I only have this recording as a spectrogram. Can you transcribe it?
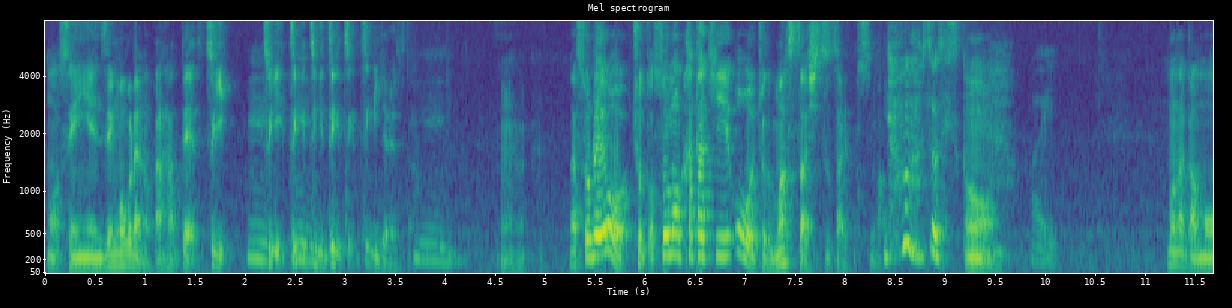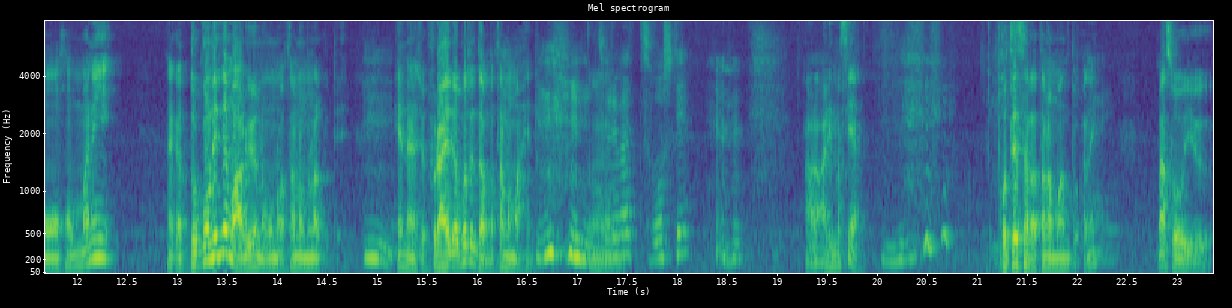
もう1000円前後ぐらいのお金払って、次、うん次、次、うん次、次、次、次じゃないですか。ううん。だんからそれを、ちょっとその形をちょっとマスターしつつあります、今。うん。そうですかはいもうなんかもうほんまに、なんかどこにでもあるようなものを頼まなくて。うん変な話、フライドポテトも頼まへんとか。うんそれはそうしてあありますやん。ポテサラ頼まんとかね。はいまあそういう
